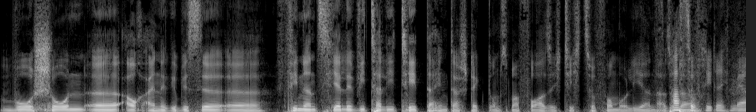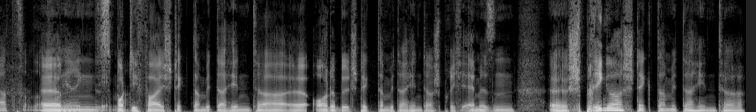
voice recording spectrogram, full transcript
wo schon äh, auch eine gewisse äh, finanzielle Vitalität dahinter steckt, um es mal vorsichtig zu formulieren. Also Passt da, zu Friedrich Merz ähm. Spotify steckt damit dahinter, äh, Audible steckt damit dahinter, sprich Amazon, äh, Springer steckt damit dahinter.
